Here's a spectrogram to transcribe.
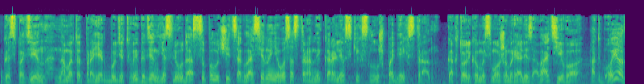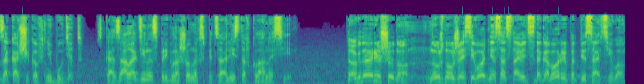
«Господин, нам этот проект будет выгоден, если удастся получить согласие на него со стороны королевских служб обеих стран. Как только мы сможем реализовать его, отбоя от заказчиков не будет», сказал один из приглашенных специалистов клана Си. «Тогда решено. Нужно уже сегодня составить договор и подписать его.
